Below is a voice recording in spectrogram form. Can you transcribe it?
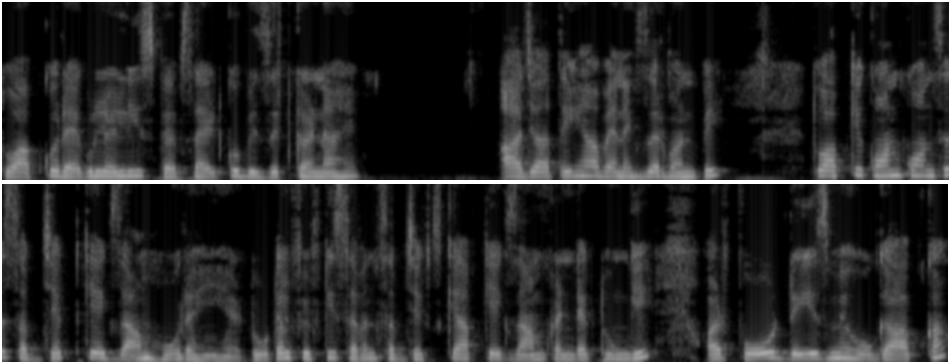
तो आपको रेगुलरली इस वेबसाइट को विज़िट करना है। आ जाते हैं आप एनेक्सर वन पे। तो आपके कौन कौन से सब्जेक्ट के एग्ज़ाम हो रहे हैं? टोटल 57 सब्जेक्ट्स के आपके एग्ज़ाम कंडक्ट होंगे और फोर डेज़ में होगा आपका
